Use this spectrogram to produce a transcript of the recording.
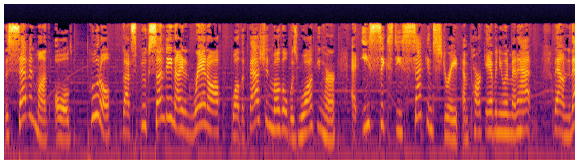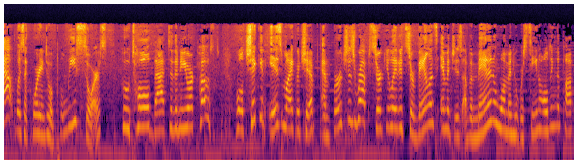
The seven month old poodle got spooked Sunday night and ran off while the fashion mogul was walking her at East 62nd Street and Park Avenue in Manhattan. Found that was according to a police source who told that to the New York Post. Well, Chicken is microchipped, and Burch's rep circulated surveillance images of a man and a woman who were seen holding the pup,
